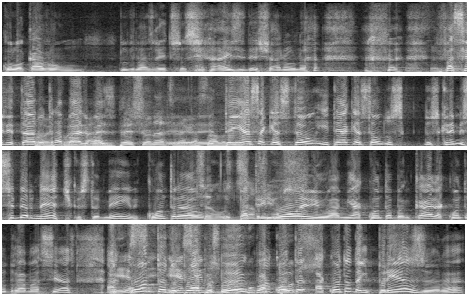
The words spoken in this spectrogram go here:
colocavam tudo nas redes sociais e deixaram na facilitar o trabalho. Foi, mas impressionante, né, Gastalo? Tem essa questão e tem a questão dos, dos crimes cibernéticos também, contra o, o patrimônio, a minha conta bancária, a conta do Ramacés, a esse, conta do próprio banco, a conta, a conta da empresa, né?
